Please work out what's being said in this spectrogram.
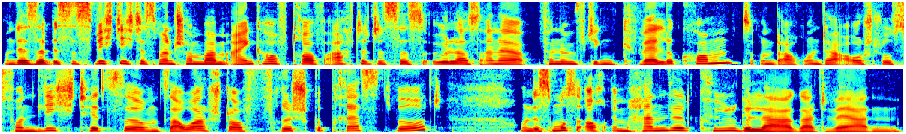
Und deshalb ist es wichtig, dass man schon beim Einkauf darauf achtet, dass das Öl aus einer vernünftigen Quelle kommt und auch unter Ausschluss von Licht, Hitze und Sauerstoff frisch gepresst wird. Und es muss auch im Handel kühl gelagert werden.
